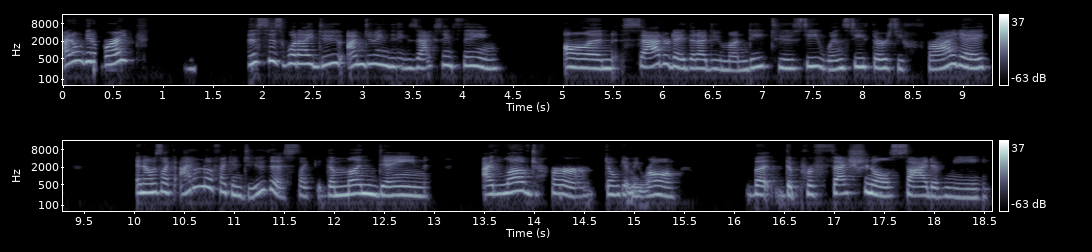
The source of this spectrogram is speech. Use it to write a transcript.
I don't get a break. This is what I do. I'm doing the exact same thing on Saturday that I do Monday, Tuesday, Wednesday, Thursday, Friday. And I was like, I don't know if I can do this. Like the mundane, I loved her, don't get me wrong, but the professional side of me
